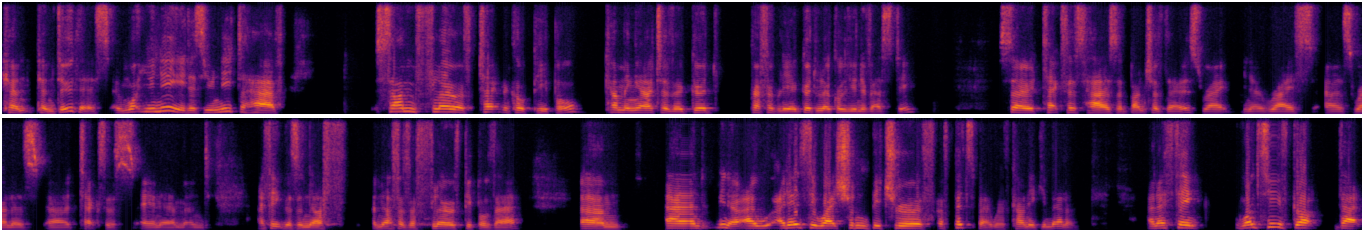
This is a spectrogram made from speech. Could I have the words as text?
can, can do this. And what you need is you need to have some flow of technical people coming out of a good, preferably a good local university. So Texas has a bunch of those, right? You know, Rice as well as uh, Texas A&M, and I think there's enough enough of a flow of people there. Um, and you know, I, I don't see why it shouldn't be true of, of Pittsburgh with Carnegie Mellon. And I think once you've got that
